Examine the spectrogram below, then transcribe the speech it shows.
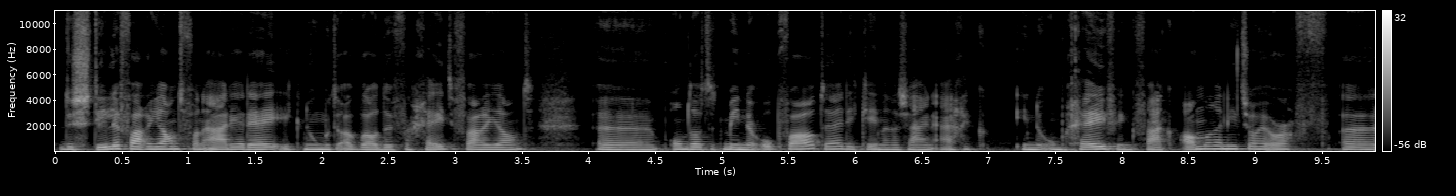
de stille variant van ADHD. Ik noem het ook wel de vergeten variant. Uh, omdat het minder opvalt. Hè. Die kinderen zijn eigenlijk in de omgeving vaak anderen niet zo heel erg uh,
